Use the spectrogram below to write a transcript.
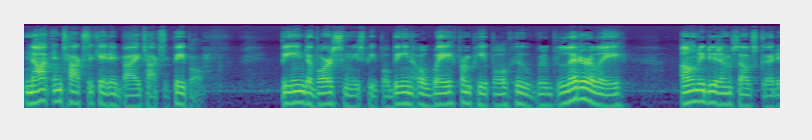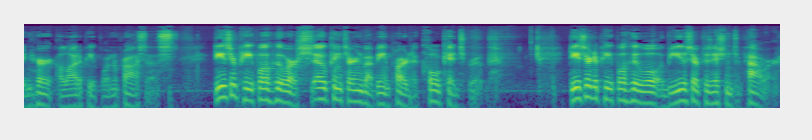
not intoxicated by toxic people, being divorced from these people, being away from people who literally only do themselves good and hurt a lot of people in the process. These are people who are so concerned about being part of the cool kids group. These are the people who will abuse their positions of power.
